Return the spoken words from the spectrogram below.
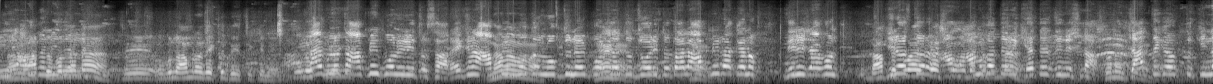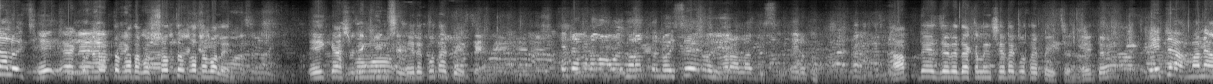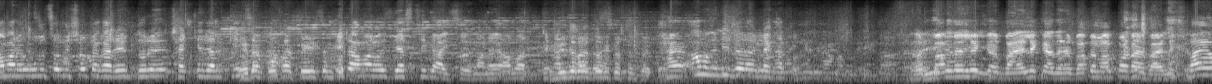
না, আপনি বললেন না যে ওগুলো আমরা রেখে দিয়েছি কিনে। তাই বলে তো আপনি বলিনি তো স্যার। এখানে আপনার মতো না। লোকজন পর্যায়ে তো হ্যাঁ, জড়িত। তাহলে আপনারা কেন জিনিস এখন একটা আমাকে তো দেখাবেন জিনিস না যার থেকে তো কিনা লইছে। এই এখন সত্য কথা সত্য কথা বলেন। এই ক্যাশ মেমো এটা কোথায় পেয়েছেন? এটা মনে হয় ওই ঘরতে লইছে ওই ঘর আলাদা দিছে এরকম। আপনি যেটা দেখালেন সেটা কোথায় পেয়েছেন? এইটা? এটা মানে আমার উনচল্লিশশো টাকা রেট ধরে ষাট কেজি আলু কিনছে এটা কোথায় পেয়েছেন? এটা আমার ওই দেশ থেকে আইছে মানে আমার নিজেরাই তৈরি করছেন হ্যাঁ আমাকে নিজেরাই লেখা তো।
